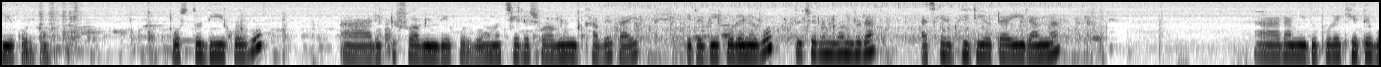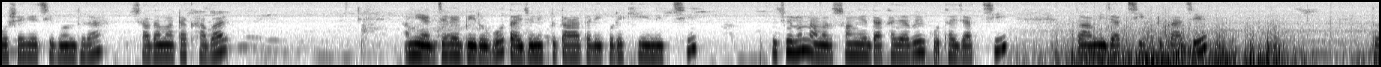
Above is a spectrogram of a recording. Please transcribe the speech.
দিয়ে করব। পোস্ত দিয়ে করব আর একটু সয়াবিন দিয়ে করব। আমার ছেলে সয়াবিন খাবে, তাই এটা দিয়ে করে নেব। তো চলুন বন্ধুরা, আজকের ভিডিওটা এই রান্না। আর আমি দুপুরে খেতে বসে গেছি বন্ধুরা, সাদামাটা খাবার। আমি এক জায়গায় বেরোবো, তাই জন্য একটু তাড়াতাড়ি করে খেয়ে নিচ্ছি। তো চলুন আমার সঙ্গে দেখা যাবে কোথায় যাচ্ছি। তো আমি যাচ্ছি একটু কাজে। তো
